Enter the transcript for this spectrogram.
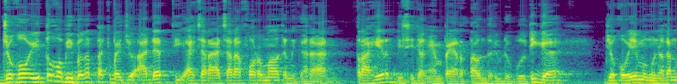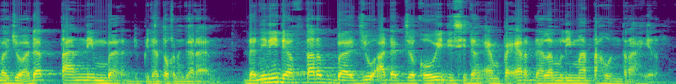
Jokowi itu hobi banget pakai baju adat di acara-acara formal kenegaraan. Terakhir, di sidang MPR tahun 2023, Jokowi menggunakan baju adat Tanimbar di pidato kenegaraan. Dan ini daftar baju adat Jokowi di sidang MPR dalam lima tahun terakhir.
